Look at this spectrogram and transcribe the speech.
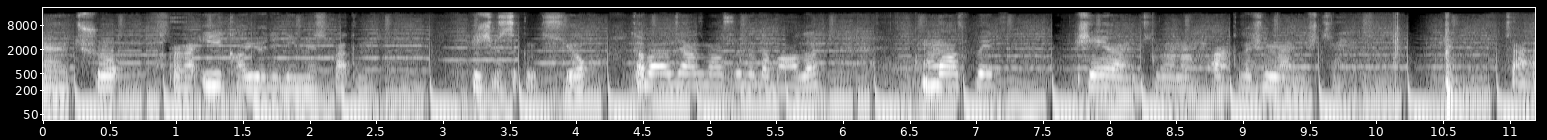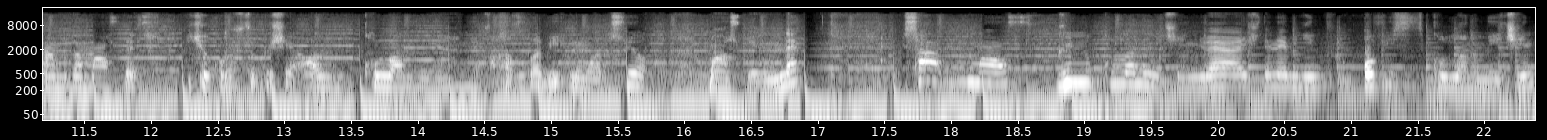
Evet şu iyi kayıyor dediğimiz bakın. Hiçbir sıkıntısı yok. Tabi alacağınız mousepad'e de bağlı. Mousepad şey vermişti bana. Arkadaşım vermişti. Zaten bu da mousepad. iki kuruşluk bir şey alın kullanın yani. Fazla bir numarası yok mousepad'inde. Sadece mouse günlük kullanım için veya işte ne bileyim ofis kullanımı için.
